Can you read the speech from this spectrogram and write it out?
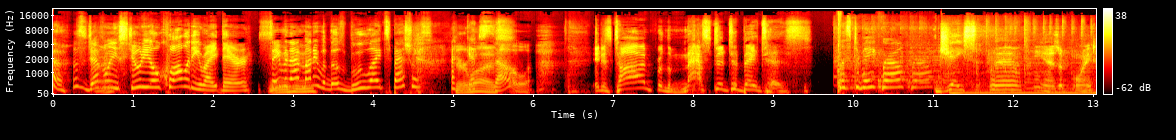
yeah. This is definitely studio quality right there. Saving that mm-hmm. money with those blue light specials. Sure Guess was. so. It is time for the Master Debaters. Let's debate, bro. Jason, Well, he has a point.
